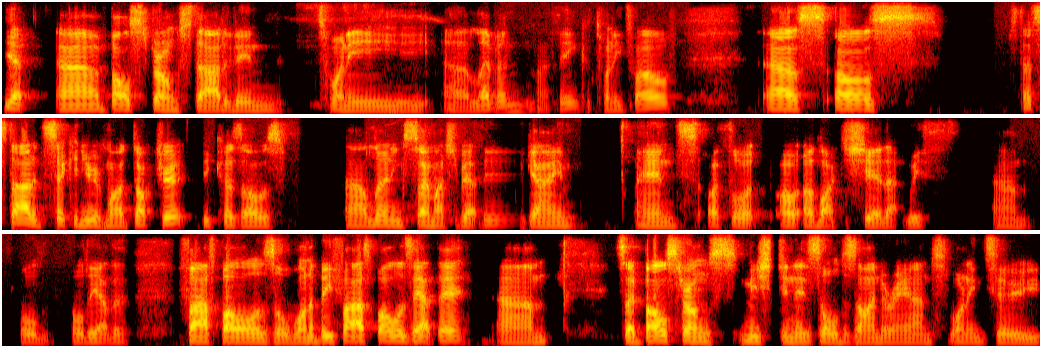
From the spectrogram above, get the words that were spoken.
Yep. Uh, Bowl Strong started in 2011, I think, or 2012. Uh, I was that started second year of my doctorate because I was uh, learning so much about the game, and I thought I'd like to share that with um, all all the other fast bowlers or wannabe fast bowlers out there. Um, so Bowlstrong's mission is all designed around wanting to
